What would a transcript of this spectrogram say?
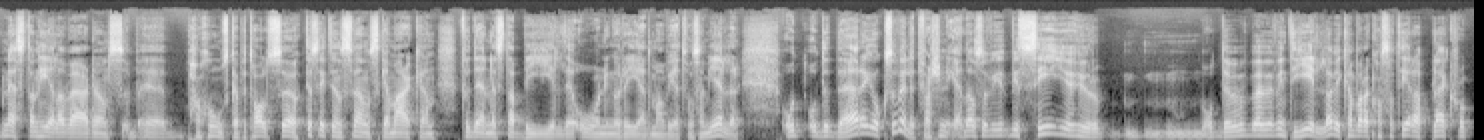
nästan hela världens eh, pensionskapital sökte sig till den svenska marknaden, för den är stabil, det är ordning och red, man vet vad som gäller. Och, och det där är ju också väldigt fascinerande. Alltså vi, vi ser ju hur, och det behöver vi inte gilla, vi kan bara konstatera att Blackrock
